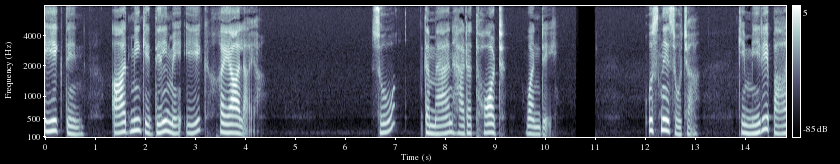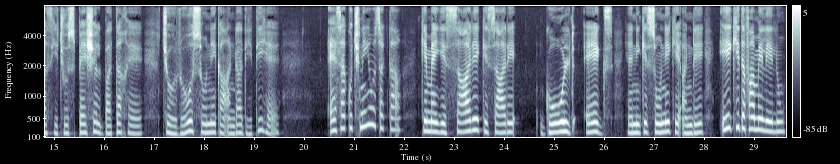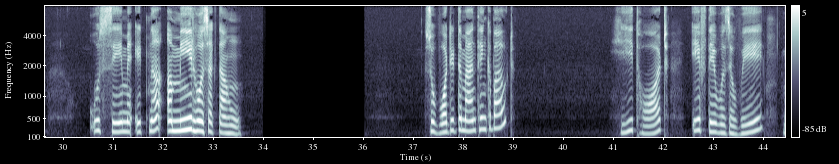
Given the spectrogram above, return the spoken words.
ایک دن آدمی کے دل میں ایک خیال آیا so the man had a thought one day اس نے سوچا کہ میرے پاس یہ جو اسپیشل بطخ ہے جو روز سونے کا انڈا دیتی ہے ایسا کچھ نہیں ہو سکتا کہ میں یہ سارے کے سارے گولڈ ایگز یعنی کہ سونے کے انڈے ایک ہی دفعہ میں لے لوں اس سے میں اتنا امیر ہو سکتا ہوں so what did the man think about he thought if there's a way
